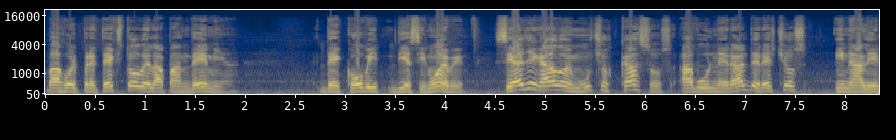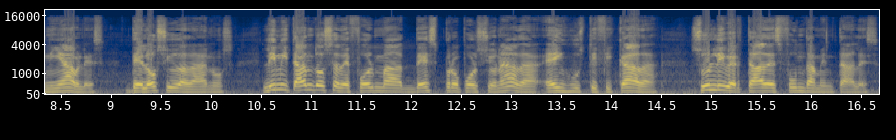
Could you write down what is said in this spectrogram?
bajo el pretexto de la pandemia de COVID-19, se ha llegado en muchos casos a vulnerar derechos inalienables de los ciudadanos, limitándose de forma desproporcionada e injustificada sus libertades fundamentales,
